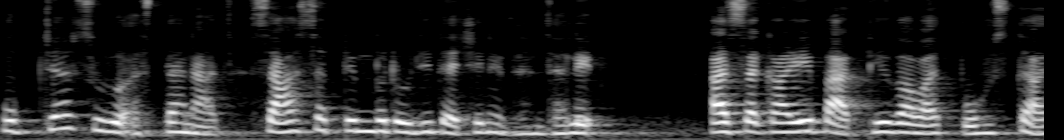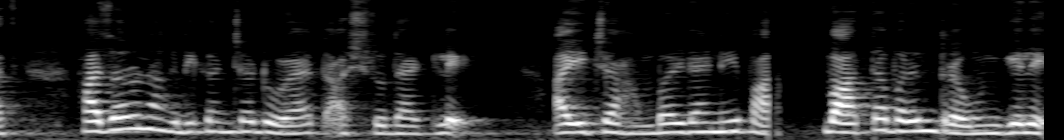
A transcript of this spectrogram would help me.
उपचार सुरू असतानाच सहा सप्टेंबर रोजी त्याचे निधन झाले. आज सकाळी पार्थिव गावात पोहोचताच हजारो नागरिकांच्या डोळ्यात अश्रू दाटले. आईच्या हंबरड्याने वातावरण द्रवून गेले.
